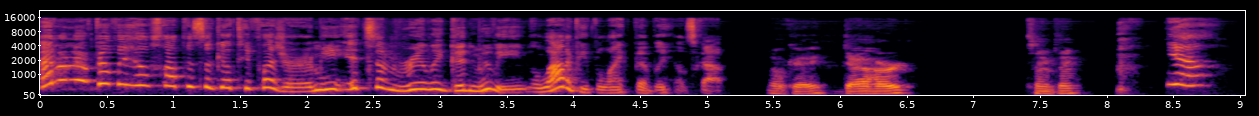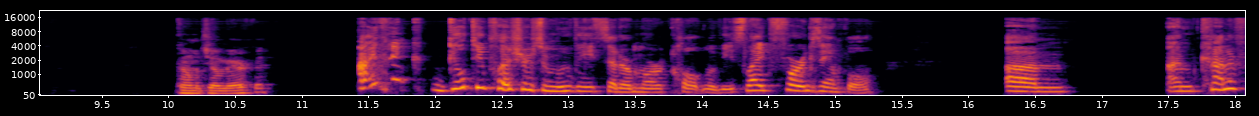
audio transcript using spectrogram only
I don't know if Beverly Hills Cop is a guilty pleasure. I mean, it's a really good movie. A lot of people like Beverly Hills Cop. Okay, Die Hard. Same thing. Coming to America. I think guilty pleasures are movies that are more cult movies. Like, for example, um, I'm kind of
